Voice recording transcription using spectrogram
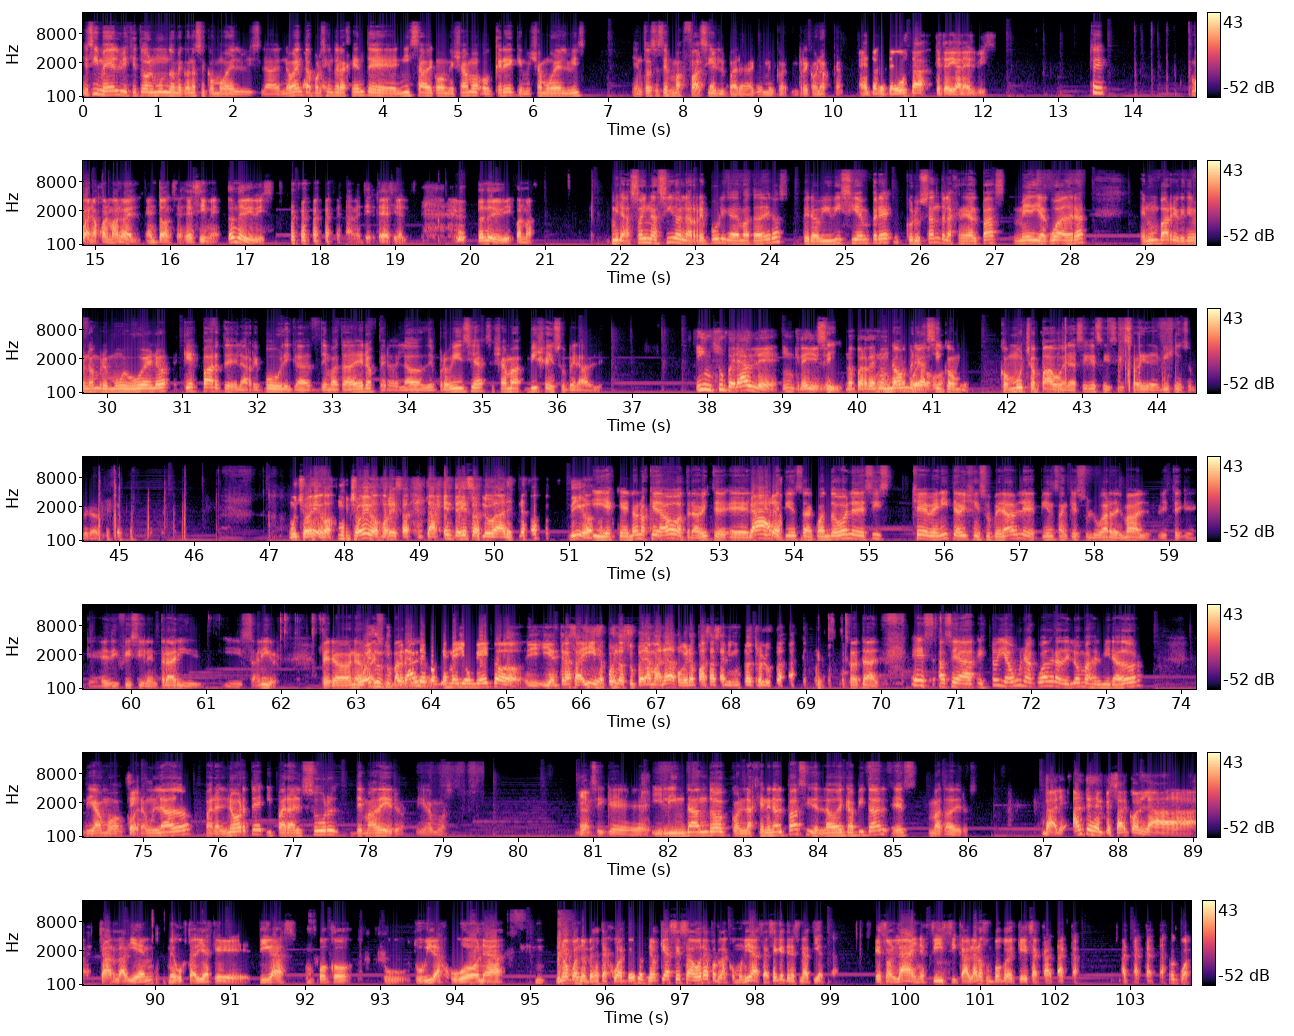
Decime Elvis, que todo el mundo me conoce como Elvis. La, el 90% de la gente ni sabe cómo me llamo o cree que me llamo Elvis. Entonces es más fácil para que me co- reconozcan. Entonces te gusta que te digan Elvis. Sí, Bueno, Juan Manuel, entonces, decime, ¿dónde vivís? ah, mentira, te voy a decir Elvis. ¿Dónde vivís, Juanma? mira, soy nacido en la República de Mataderos, pero viví siempre cruzando la General Paz, media cuadra, en un barrio que tiene un nombre muy bueno, que es parte de la República de Mataderos, pero del lado de provincia, se llama Villa Insuperable. Insuperable, increíble. Sí. No perdés nunca. Un nombre juegos, así con, con mucho power, así que sí, sí, soy de Villa Insuperable. Mucho ego, mucho ego por eso, la gente de esos lugares, ¿no? Digo. Y es que no nos queda otra, ¿viste? Eh, la Claro. gente piensa, cuando vos le decís, che, venite a Villa Insuperable, piensan que es un lugar del mal, ¿viste? Que, que es difícil entrar y, y salir. Pero no, o es, insuperable porque es medio un gueto y, y entras ahí y después no superás más nada porque no pasás a ningún otro lugar. Total. Es, o sea, estoy a una cuadra de Lomas del Mirador, digamos, Sí. para un lado, para el norte y para el sur de Madero, digamos. Bien. Así que, y lindando con la General Paz y del lado de Capital es Mataderos. Dale, antes de empezar con la charla bien, me gustaría que digas un poco tu, tu vida jugona, no cuando empezaste a jugar todo eso, sino qué haces ahora por la comunidad. O sea, sé que tenés una tienda, es online, es física. Hablanos un poco de qué es Akataka. Atacata o.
